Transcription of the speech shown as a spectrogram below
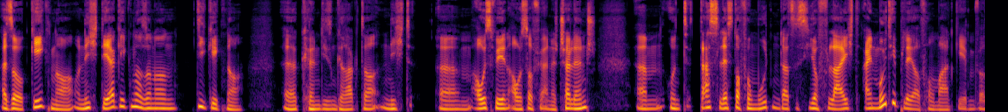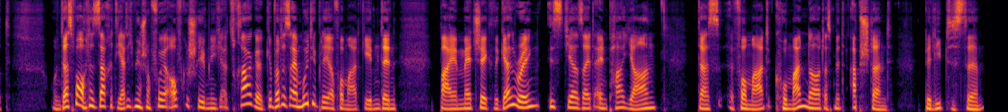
Also Gegner und nicht der Gegner, sondern die Gegner äh, können diesen Charakter nicht ähm, auswählen, außer für eine Challenge. Ähm, und das lässt doch vermuten, dass es hier vielleicht ein Multiplayer-Format geben wird. Und das war auch eine Sache, die hatte ich mir schon vorher aufgeschrieben, nicht als Frage. Wird es ein Multiplayer-Format geben? Denn bei Magic the Gathering ist ja seit ein paar Jahren das Format Commander das mit Abstand beliebteste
